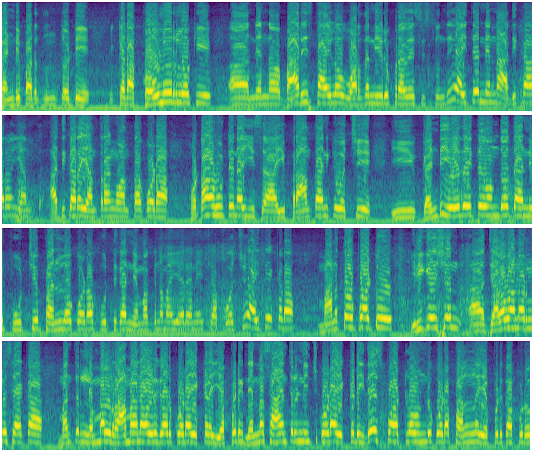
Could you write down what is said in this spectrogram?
గండి పడడంతో ఇక్కడ కౌలూరులోకి నిన్న భారీ స్థాయిలో వరద నీరు ప్రవేశిస్తుంది. అయితే నిన్న అధికారం అధికార యంత్రాంగం అంతా కూడా హుటాహుటిన ఈ స- ఈ ప్రాంతానికి వచ్చి ఈ గండి ఏదైతే ఉందో దాన్ని పూడ్చే పనిలో కూడా పూర్తిగా నిమగ్నమయ్యారని చెప్పవచ్చు. అయితే ఇక్కడ మనతో పాటు ఇరిగేషన్ జలవనరుల శాఖ మంత్రి నిమ్మల రామానాయుడు గారు కూడా ఇక్కడ ఎప్పటి నిన్న సాయంత్రం నుంచి కూడా ఇక్కడ ఇదే స్పాట్లో ఉండి కూడా పనులను ఎప్పటికప్పుడు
